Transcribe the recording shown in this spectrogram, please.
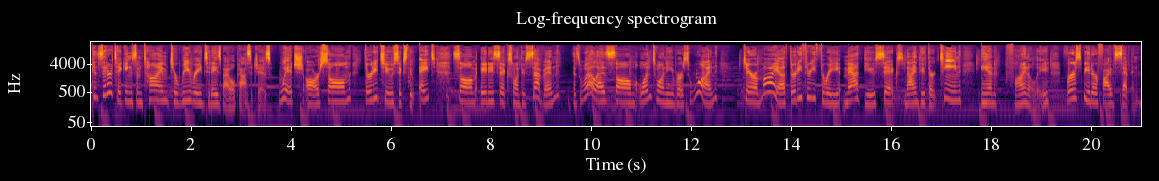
Consider taking some time to reread today's Bible passages, which are Psalm 32, 6 through 8, Psalm 86, 1 through 7, as well as Psalm 120, verse 1, Jeremiah 33 3, Matthew 6 9 through 13, and finally, 1 Peter 5 7.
